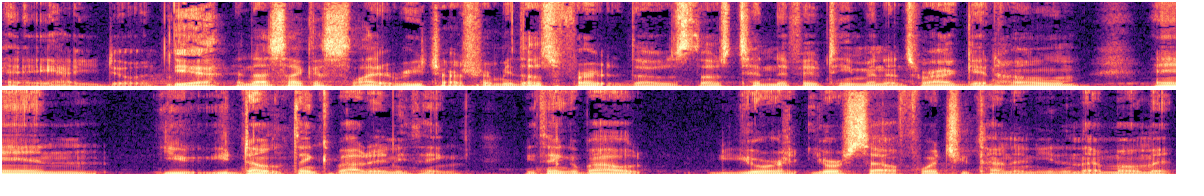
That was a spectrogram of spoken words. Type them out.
"Hey, how you doing?" Yeah. and that's like a slight recharge for me. Those first, those those ten to fifteen minutes where I get home and you you don't think about anything. You think about your yourself, what you kind of need in that moment.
